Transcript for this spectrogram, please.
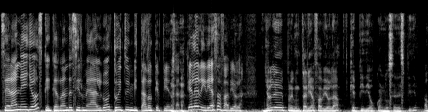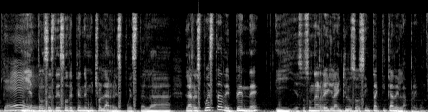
¿Serán ellos que querrán decirme algo? Tú y tu invitado, ¿qué piensan? ¿Qué le dirías a Fabiola? Yo le preguntaría a Fabiola qué pidió cuando se despidió. Ok. Y entonces de eso depende mucho la respuesta. La, la respuesta depende, y eso es una regla incluso sintáctica de la pregunta.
